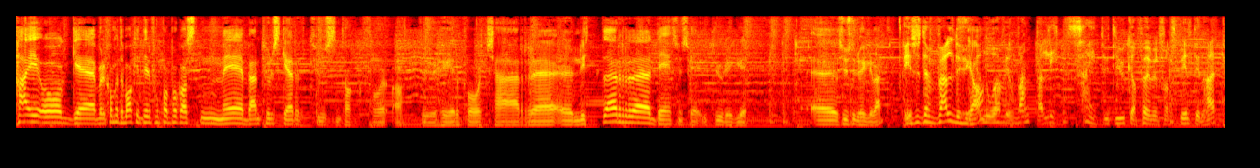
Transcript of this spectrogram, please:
hei og eh, velkommen tilbake til fotballpodkasten med Bernt Hulsker. Tusen takk for at du hører på, kjære eh, lytter. Eh, Det syns jeg er utrolig hyggelig. Syns du det er hyggelig, Bernt? Jeg syns det er veldig hyggelig. Ja. Nå har vi jo venta litt seint ut i uka før vi har fått spilt inn her.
